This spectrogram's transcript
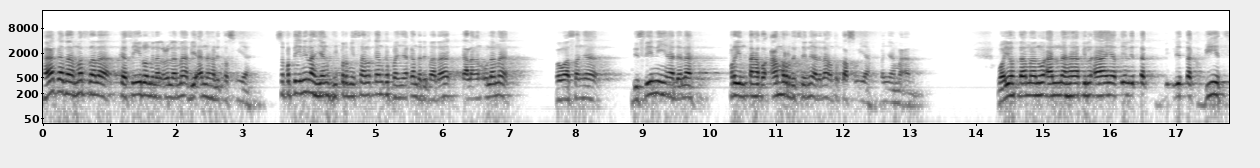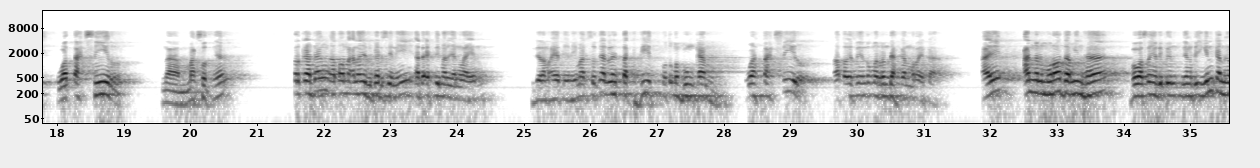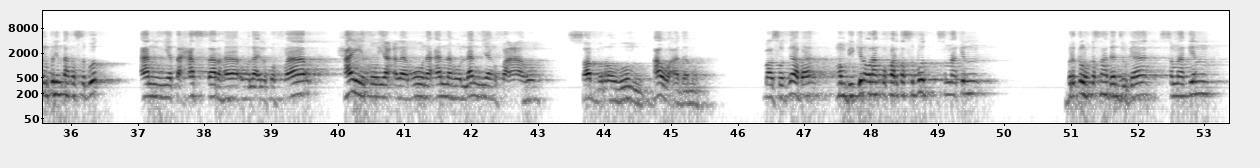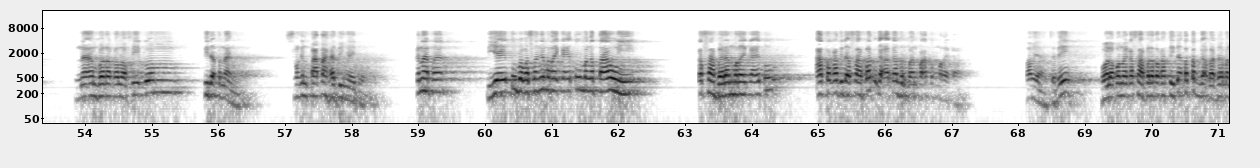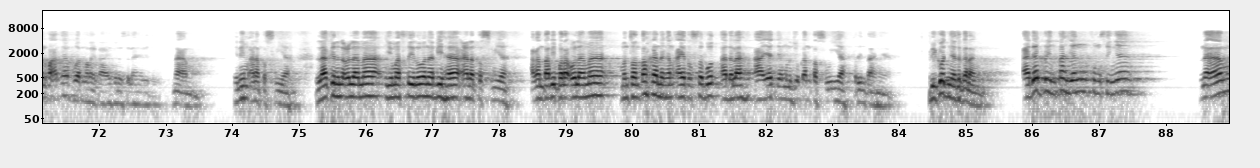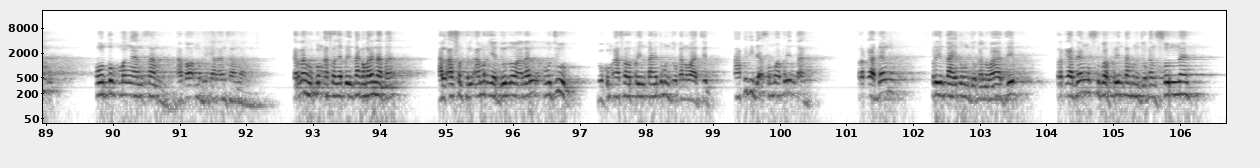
hakadha masala katsirun minal ulama bi annaha litasmiyah. Seperti inilah yang dipermisalkan kebanyakan daripada kalangan ulama bahwasanya di sini adalah perintah atau amr di sini adalah untuk taswiyah, penyamaan. Wa yuhtamanu annaha fil ayati litakbit wa tahsir. Nah, maksudnya terkadang atau maknanya juga di sini ada ihtimal yang lain di dalam ayat ini maksudnya adalah takbid untuk membungkam wah tahsir atau istilah untuk merendahkan mereka. Ai annal murada minha bahwasanya yang diinginkan dengan perintah tersebut an yatahassar haula'il kuffar haitsu ya'lamuna annahu lan yanfa'ahum sabruhum aw adamu. Maksudnya apa? Membikin orang kafir tersebut semakin berkeluh kesah dan juga semakin Na'am barakallahu fikum tidak tenang. Semakin patah hatinya itu. Kenapa? Yaitu bahwasanya mereka itu mengetahui kesabaran mereka itu ataukah tidak sabar enggak akan bermanfaat untuk mereka. Paham ya? Jadi walaupun mereka sabar ataukah tidak tetap enggak ada manfaatnya buat mereka itu istilahnya itu. Naam. Ini makna tasmiyah. Lakin ulama yumassiluna biha 'ala tasmiyah. Akan tapi para ulama mencontohkan dengan ayat tersebut adalah ayat yang menunjukkan tasmiyah perintahnya. Berikutnya sekarang. Ada perintah yang fungsinya naam untuk mengansam atau memberikan ansaman. Karena hukum asalnya perintah kemarin apa? Al-asl fil amr yadullu 'alal wujub. Hukum asal perintah itu menunjukkan wajib, tapi tidak semua perintah. Terkadang perintah itu menunjukkan wajib, terkadang sebuah perintah menunjukkan sunnah,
